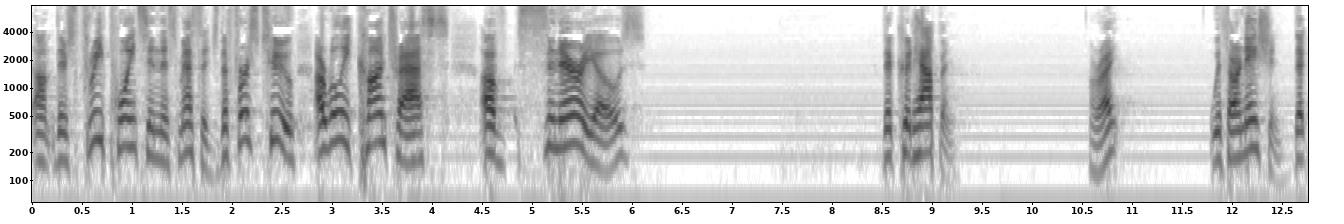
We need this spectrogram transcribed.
um, there's three points in this message. The first two are really contrasts of scenarios that could happen. All right? With our nation. That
